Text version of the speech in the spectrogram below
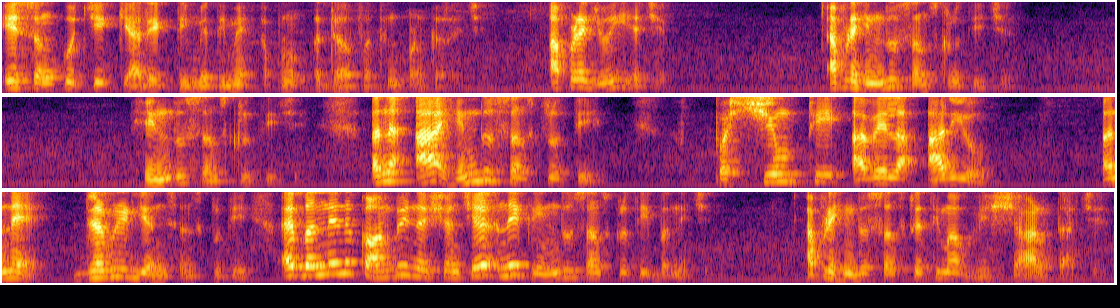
એ સંકુચિત ક્યારેક ધીમે ધીમે આપણું અધપતન પણ કરે છે. આપણે જોઈએ છે આપણે હિન્દુ સંસ્કૃતિ છે. હિન્દુ સંસ્કૃતિ છે. અને આ હિન્દુ સંસ્કૃતિ પશ્ચિમથી આવેલા આર્યો અને દ્રવિડિયન સંસ્કૃતિ. એ બંનેનું કોમ્બિનેશન છે અને એક હિન્દુ સંસ્કૃતિ બને છે. આપણી હિન્દુ સંસ્કૃતિમાં વિશાળતા છે.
